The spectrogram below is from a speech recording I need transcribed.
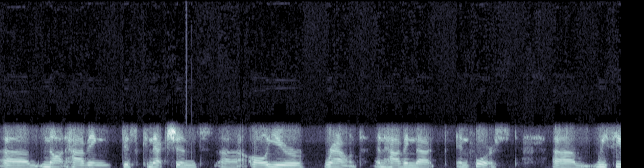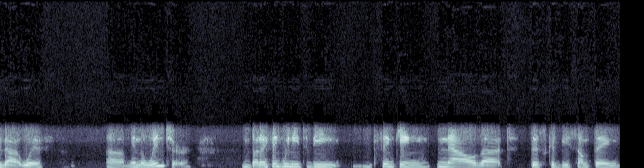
um, not having disconnections uh, all year round and having that enforced. Um, we see that with um, in the winter, but I think we need to be thinking now that this could be something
